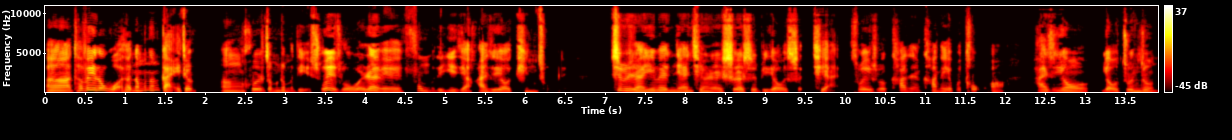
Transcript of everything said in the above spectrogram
啊，他为了我，他能不能改正？嗯，或者怎么怎么地？所以说，我认为父母的意见还是要听从的。是不是？因为年轻人涉世比较浅，所以说看人看的也不透啊，还是要要尊重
